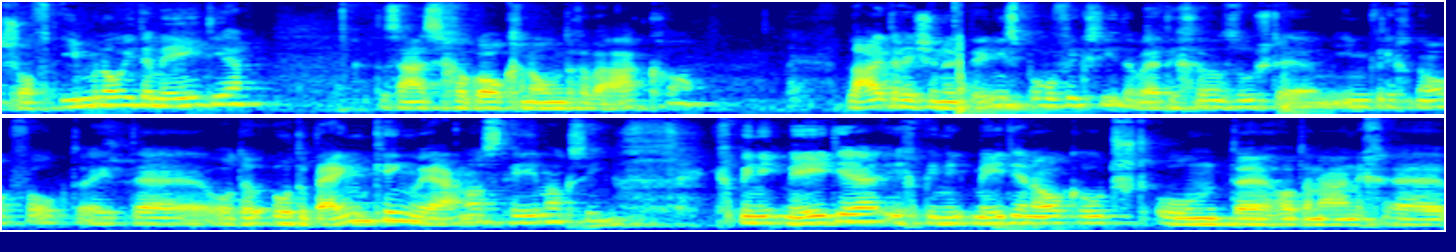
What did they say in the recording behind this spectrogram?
schafft immer noch in den Medien. Das heisst, ich habe gar keinen anderen Weg gehabt. Leider war er nicht Tennisprofi, gewesen, dann werde ich sonst äh, ihm vielleicht nachgefragt. Äh, oder, oder Banking wäre auch noch das Thema gewesen. Ich bin in die Medien, ich bin in die Medien angerutscht und äh, habe dann eigentlich äh,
